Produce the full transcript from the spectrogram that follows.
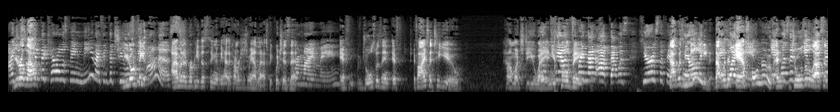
I you're just allowed. don't think that Carol was being mean. I think that she you was don't being think honest. I'm going to repeat this thing that we had the conversation we had last week, which is that Remind me. if Jules was in, if if I said to you, how much do you weigh, and you told me bring that up. That was here's the thing. That was Carol- mean. That was an mean. asshole move, It and Jules is allowed to-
